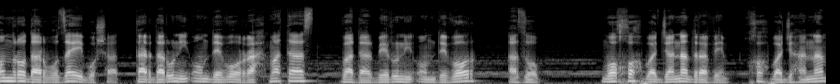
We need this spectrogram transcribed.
онро дарвозае бошад. Дар даруни он девор раҳмат аст ва дар беруни он девор азоб. Мо хоҳ ба ҷаннат равем хоҳ ба ҷаҳаннам.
